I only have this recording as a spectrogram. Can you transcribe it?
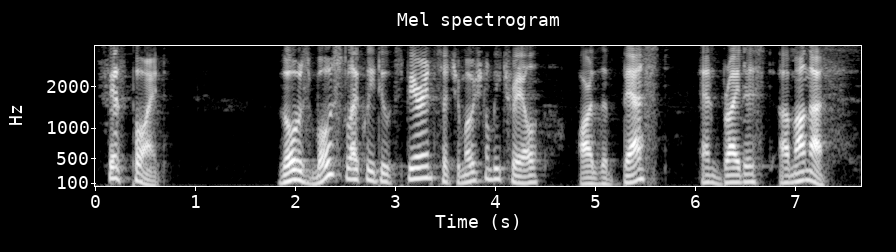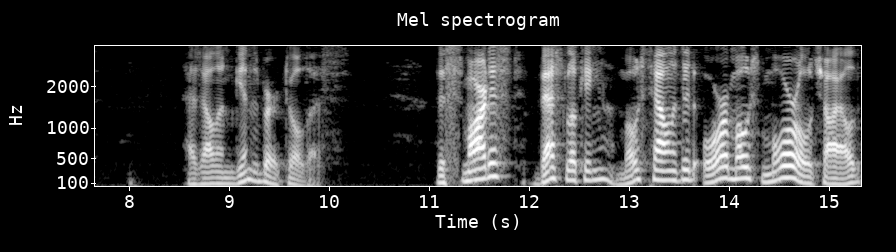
Fifth point those most likely to experience such emotional betrayal are the best and brightest among us, as Allen Ginsberg told us. The smartest, best looking, most talented, or most moral child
